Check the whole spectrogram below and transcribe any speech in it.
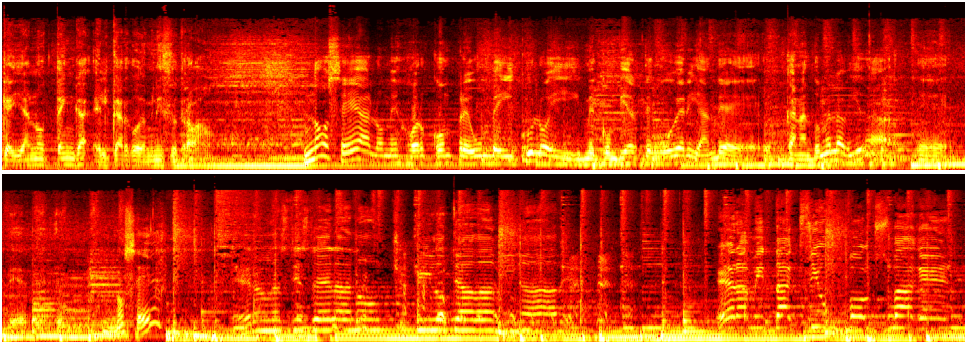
que ya no tenga el cargo de ministro de Trabajo? No sé, a lo mejor compre un vehículo y me convierte en Uber y ande ganándome la vida. Eh, eh, eh, no sé. Eran las 10 de la noche, piloteaba mi nave. Era mi taxi un Volkswagen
